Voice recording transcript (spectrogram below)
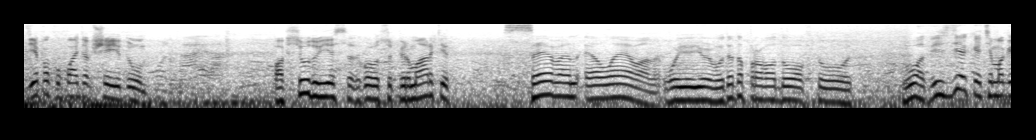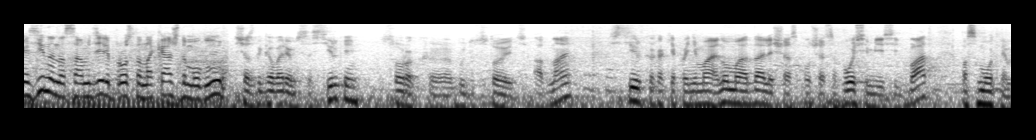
Где покупать вообще еду? Повсюду есть такой вот супермаркет 7-Eleven. Ой-ой-ой, вот это проводов тут. Вот, везде эти магазины, на самом деле, просто на каждом углу. Сейчас договоримся с стиркой. 40 э, будет стоить одна стирка, как я понимаю. Ну, мы отдали сейчас, получается, 80 бат. Посмотрим.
